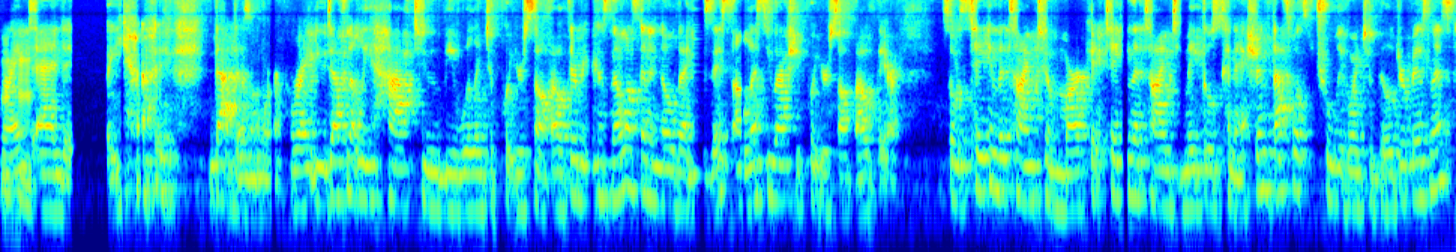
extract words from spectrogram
right? Mm-hmm. And yeah, that doesn't work, right? You definitely have to be willing to put yourself out there because no one's going to know that you exist unless you actually put yourself out there. So it's taking the time to market, taking the time to make those connections. That's what's truly going to build your business.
